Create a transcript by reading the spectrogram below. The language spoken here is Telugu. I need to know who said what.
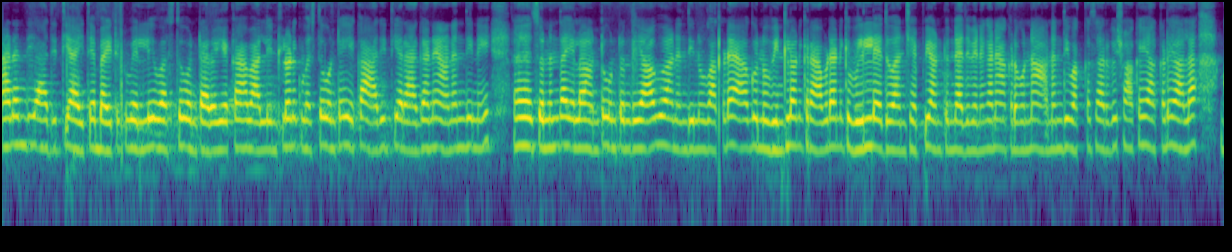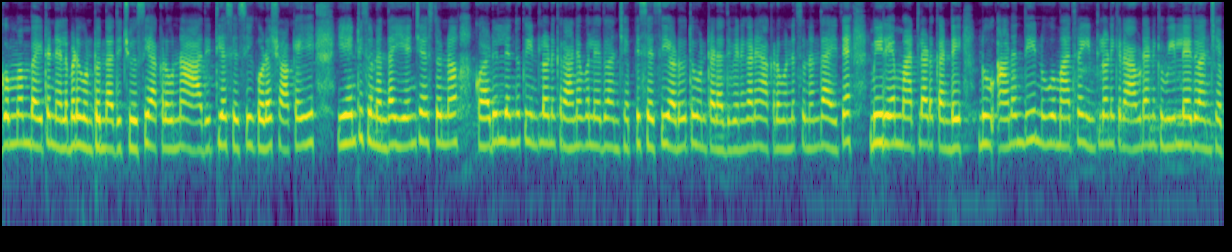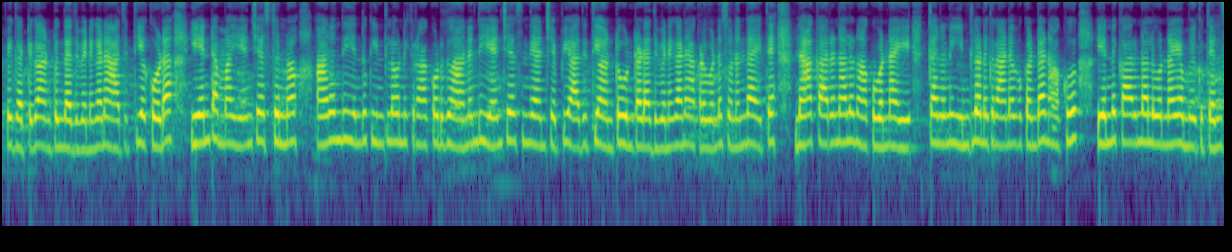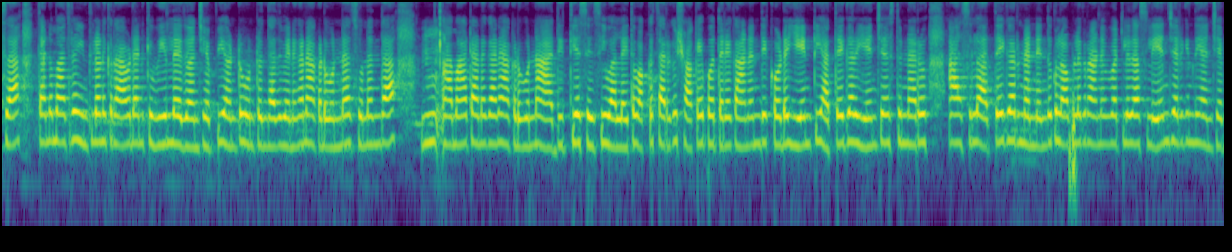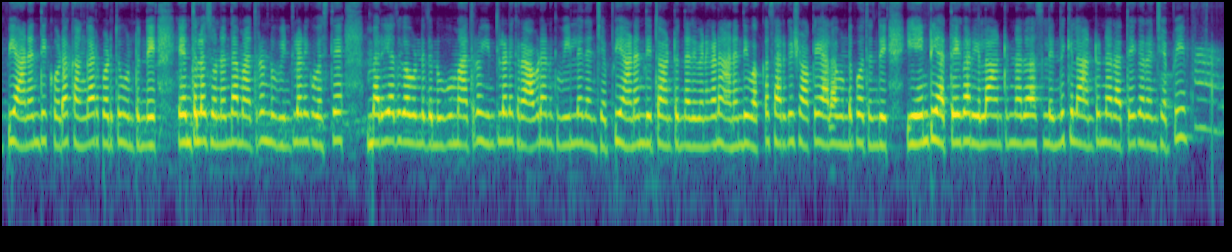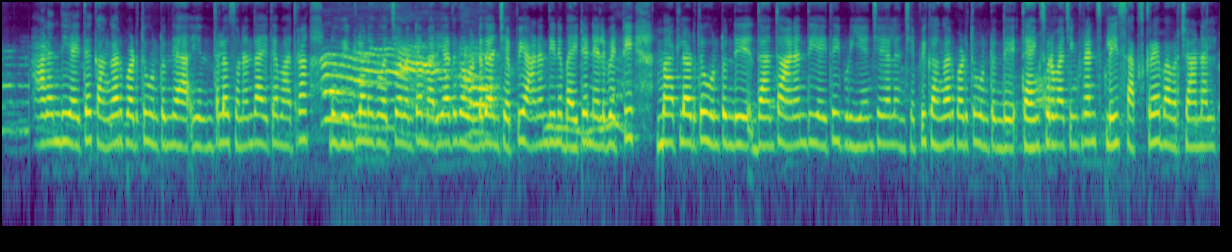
Speaker 1: ఆనంది ఆదిత్య అయితే బయటకు వెళ్ళి వస్తూ ఉంటారు. ఇక వాళ్ళ ఇంట్లోనికి వస్తూ ఉంటే ఇక ఆదిత్య రాగానే ఆనందిని సునంద ఇలా అంటూ ఉంటుంది. ఆగు ఆనంది నువ్వు అక్కడే ఆగు. నువ్వు ఇంట్లోనికి రావడానికి వీల్లేదు అని చెప్పి అంటుంది. అది వినగానే అక్కడ ఉన్న ఆనంది ఒక్కసారిగా షాక్ అయ్యి అక్కడే అలా గుమ్మం బయట నిలబడి ఉంటుంది. అది చూసి అక్కడ ఉన్న ఆదిత్య శశి కూడా షాక్ అయ్యి ఏంటి సునంద ఏం చేస్తున్నావు? కోడళ్ళు ఎందుకు ఇంట్లోనికి రానివ్వలేదు? అని చెప్పి శశి అడుగుతూ ఉంటాడు. అది వినగానే అక్కడ ఉన్న సునంద అయితే మీరేం మాట్లాడకండి. నువ్వు ఆనంది నువ్వు మాత్రం ఇంట్లోనికి రావడానికి వీల్లేదు అని చెప్పి గట్టిగా అంటుంది. అది వినగానే ఆదిత్య కూడా ఏంటమ్మా ఏం చేస్తున్నావు? ఆనంది ఎందుకు ఇంట్లోనికి రాకూడదు? ఆనంది ఏం చేసింది? అని చెప్పి ఆదిత్య అంటూ ఉంటాడు. అది వినగానే అక్కడ ఉన్న సునంద అయితే నా కారణాలు నాకు ఉన్నాయి. తనని ఇంట్లోనికి రానివ్వకుండా నాకు ఎన్ని కారణాలు ఉన్నాయో మీకు తెలుసా? తను మాత్రం ఇంట్లోనికి రావడానికి వీల్లేదు అని చెప్పి అంటూ ఉంటుంది. అది వినగానే అక్కడ ఉన్న సునంద ఆ మాట అనగానే అక్కడ ఉన్న ఆదిత్య శశి వాళ్ళైతే ఒక్కసారిగా షాక్ అయిపోతారు. ఆనంది కూడా ఏంటి అత్తయ్య గారు ఏం చేస్తున్నారు? అసలు అత్తయ్య గారు నన్ను ఎందుకు లోపలికి ఇవ్వట్లేదు అసలు ఏం జరిగింది అని చెప్పి ఆనంది కూడా కంగారు పడుతూ ఉంటుంది. ఇంతలో సునంద మాత్రం నువ్వు ఇంట్లోనికి వస్తే మర్యాదగా ఉండదు నువ్వు మాత్రం ఇంట్లోనికి రావడానికి వీల్లేదని చెప్పి ఆనందితో అంటుంది. అది వినగానే ఆనంది ఒక్కసారిగా షాక్ అయ్యి అలా ఉండిపోతుంది. ఏంటి అత్తయ్య గారు ఇలా అంటున్నారు? అసలు ఎందుకు ఇలా అంటున్నారు అత్తయ్య గారు? అని చెప్పి ఆనంది అయితే కంగారు పడుతూ ఉంటుంది. ఇంతలో సునంద అయితే మాత్రం నువ్వు ఇంట్లోనికి వచ్చావంటే మర్యాదగా ఉండదు అని చెప్పి ఆనందిని బయటే నిలబెట్టి మాట్లాడుతూ ఉంటుంది. దాంతో ఆనంది అయితే ఇప్పుడు ఏం చేయాలని చెప్పి కంగారు పడుతూ ఉంటుంది. Thanks for watching friends. Please subscribe our channel.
